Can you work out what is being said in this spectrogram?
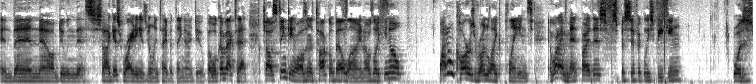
and then now I'm doing this. So I guess writing is the only type of thing I do. But we'll come back to that. So I was thinking while I was in the Taco Bell line, I was like, you know, why don't cars run like planes? And what I meant by this, specifically speaking, was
